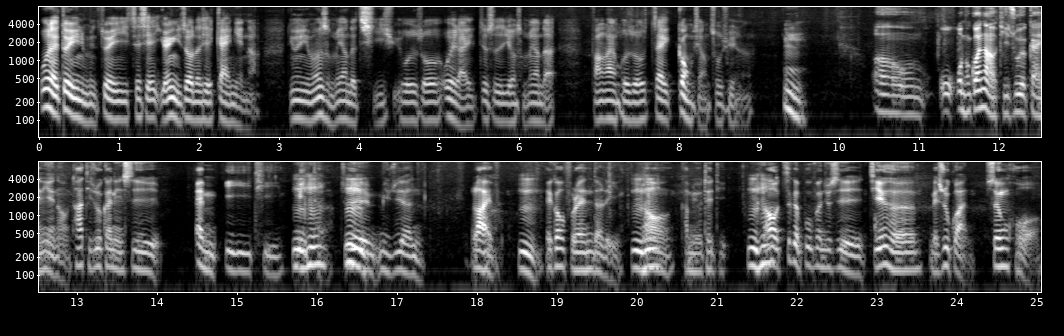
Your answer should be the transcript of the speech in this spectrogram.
未来对于你们对于这些元宇宙的那些概念呢、啊，你们有没有什么样的期许，或者说未来就是有什么样的方案，或者说再共享出去呢？嗯，呃，我我们馆长有提出一个概念哦，他提出的概念是 M E E T Meet，就是 Museum Live，嗯，Eco-friendly，然后 Commutative。嗯，然后这个部分就是结合美术馆生活，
